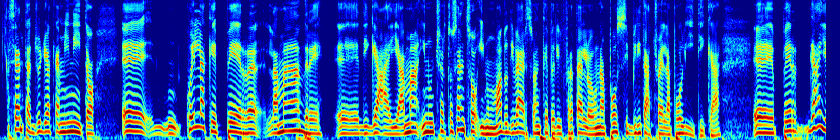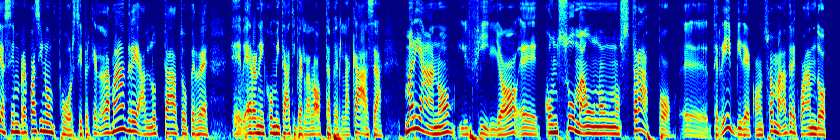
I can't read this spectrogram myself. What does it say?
Senta Giulia Caminito, eh, quella che per la madre eh, di Gaia, ma in un certo senso in un modo diverso anche per il fratello è una possibilità, cioè la politica, eh, per Gaia sembra quasi non porsi perché la madre ha lottato per, eh, era nei comitati per la lotta per la casa. Mariano, il figlio, eh, consuma uno, uno strappo eh, terribile con sua madre quando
